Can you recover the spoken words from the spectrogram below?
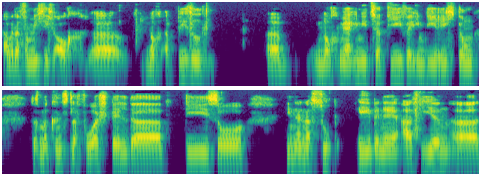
Aber da vermisse ich auch äh, noch ein bisschen äh, noch mehr Initiative in die Richtung, dass man Künstler vorstellt, äh, die so in einer Subebene agieren, äh,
